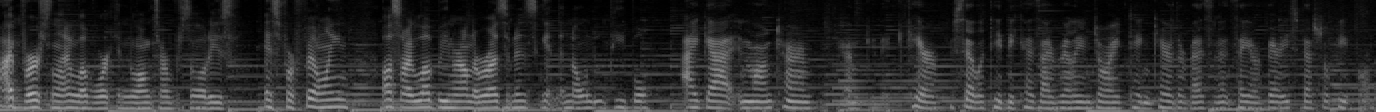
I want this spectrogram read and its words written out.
I personally love working in long-term facilities. It's fulfilling. Also, I love being around the residents, getting to know new people. I got in long-term um, care facility because I really enjoy taking care of the residents. They are very special people.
